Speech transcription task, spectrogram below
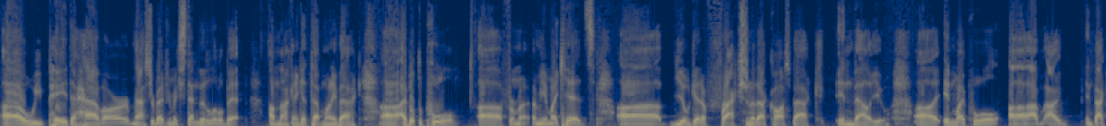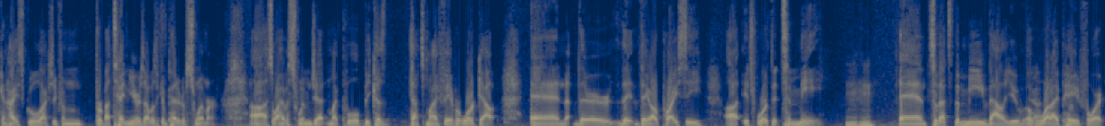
Uh, we paid to have our master bedroom extended a little bit. I'm not going to get that money back. Uh, I built a pool uh, for my, me and my kids. Uh, you'll get a fraction of that cost back in value. Uh, in my pool, uh, I, I in, back in high school, actually from for about ten years, I was a competitive swimmer. Uh, so I have a swim jet in my pool because that's my favorite workout, and they're they, they are pricey. Uh, it's worth it to me. Mm-hmm. And so that's the me value of yeah. what I paid for it.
